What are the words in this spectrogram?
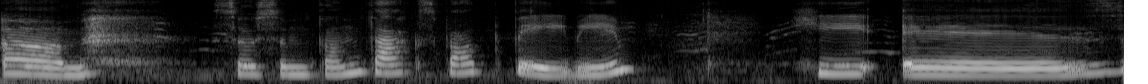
Um, so some fun facts about the baby. He is,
